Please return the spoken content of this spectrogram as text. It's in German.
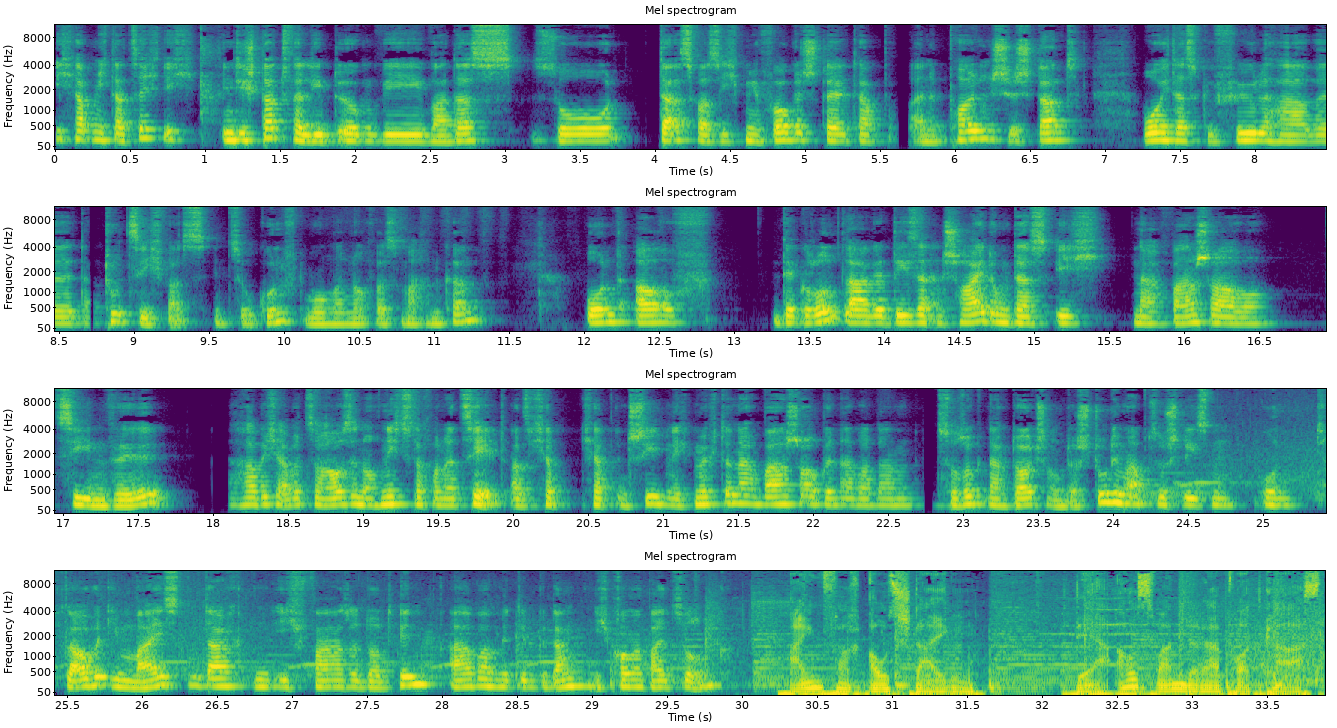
Ich habe mich tatsächlich in die Stadt verliebt. Irgendwie war das so das, was ich mir vorgestellt habe. Eine polnische Stadt, wo ich das Gefühl habe, da tut sich was in Zukunft, wo man noch was machen kann. Und auf der Grundlage dieser Entscheidung, dass ich nach Warschau ziehen will, habe ich aber zu Hause noch nichts davon erzählt. Also ich habe ich hab entschieden, ich möchte nach Warschau, bin aber dann zurück nach Deutschland, um das Studium abzuschließen. Und ich glaube, die meisten dachten, ich fahre dorthin, aber mit dem Gedanken, ich komme bald zurück. Einfach aussteigen. Der Auswanderer-Podcast.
